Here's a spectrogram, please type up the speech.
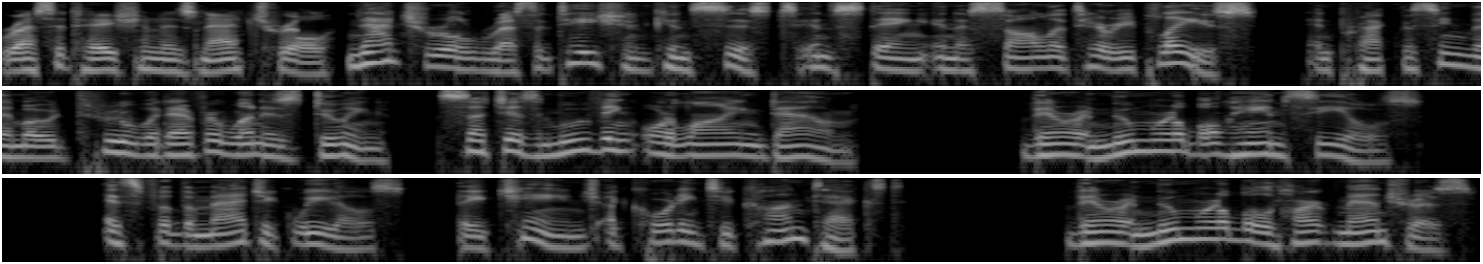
Recitation is natural. Natural recitation consists in staying in a solitary place, and practicing the mode through whatever one is doing, such as moving or lying down. There are innumerable hand seals. As for the magic wheels, they change according to context. There are innumerable heart mantras,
